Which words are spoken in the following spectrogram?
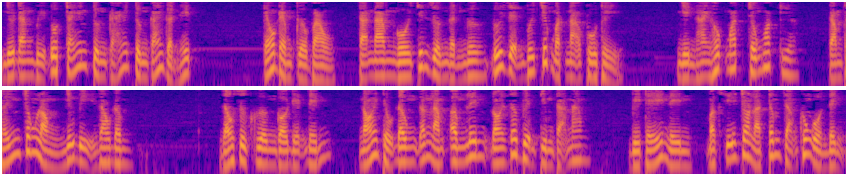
Như đang bị đốt cháy từng cái từng cái gần hết Kéo rèm cửa vào Tạ Nam ngồi trên giường ngẩn ngơ đối diện với chiếc mặt nạ phù thủy. Nhìn hai hốc mắt trống hoắc kia, cảm thấy trong lòng như bị dao đâm. Giáo sư Khương gọi điện đến, nói Thiệu Đông đang làm ầm lên đòi ra viện tìm Tạ Nam. Vì thế nên bác sĩ cho là tâm trạng không ổn định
